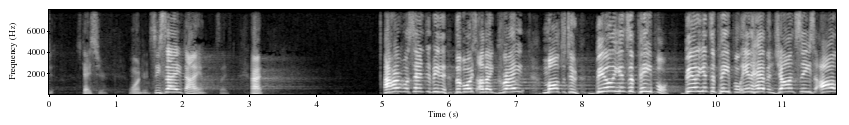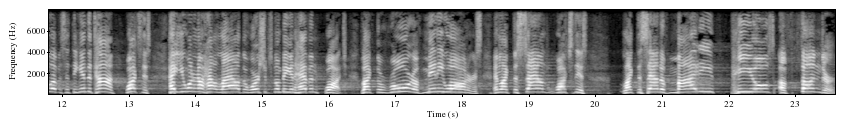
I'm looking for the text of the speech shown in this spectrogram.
In case you're wondering. See, saved? I am. Saved. All right. I heard what sounded to be the voice of a great multitude, billions of people, billions of people in heaven. John sees all of us at the end of time. Watch this. Hey, you want to know how loud the worship's going to be in heaven? Watch. Like the roar of many waters and like the sound, watch this, like the sound of mighty peals of thunder.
